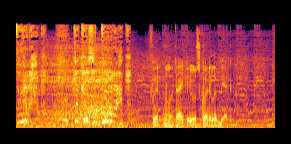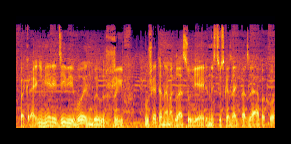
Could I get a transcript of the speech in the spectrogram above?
Дурак! Какой же дурак! Фыркнула Тайка и ускорила бег. По крайней мере, Диви воин был жив. Уж это она могла с уверенностью сказать по запаху.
